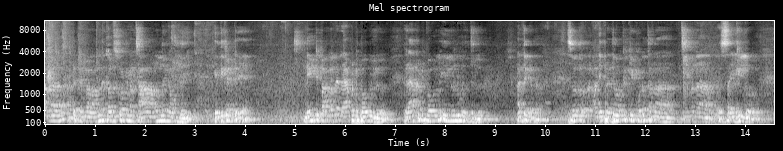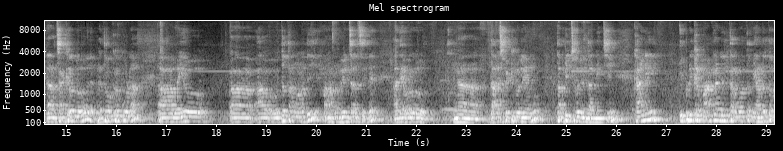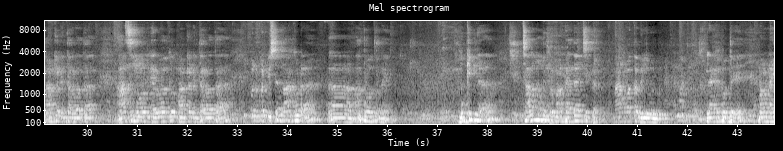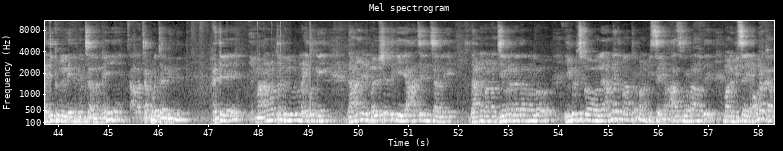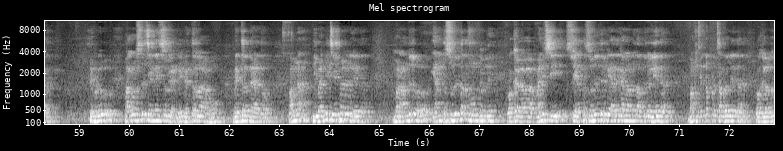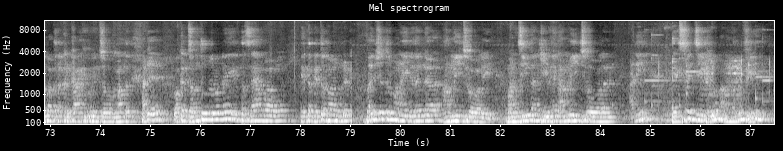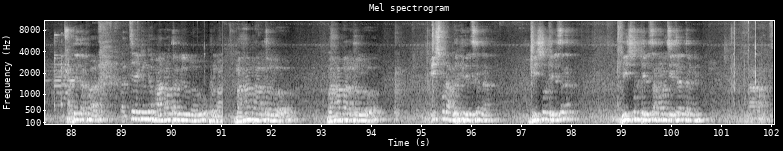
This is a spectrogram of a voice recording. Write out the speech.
అలా అంటే మిమ్మల్ని అందరూ కలుసుకోవటం నాకు చాలా ఆనందంగా ఉంది. ఎందుకంటే నేటి బాగా రేపటి పౌరులు రేపటి పౌరులు ఎల్లుండి వృద్ధులు. అంతే కదా? సో అది ప్రతి ఒక్కరికి కూడా తన సైకిల్లో చక్రంలో ప్రతి ఒక్కరు కూడా ఆ వయో ఆ, వృద్ధతనం అనేది మనం అనుభవించాల్సిందే. అది ఎవరు దాచిపెట్టుకోలేము తప్పించుకోలేము దాని నుంచి. కానీ ఇప్పుడు ఇక్కడ మాట్లాడిన తర్వాత మీ అందరితో మాట్లాడిన తర్వాత ఆశ్రమం నిర్వాహకులు మాట్లాడిన తర్వాత కొన్ని కొన్ని విషయాలు నాకు కూడా అర్థమవుతున్నాయి. ముఖ్యంగా చాలామంది ఇప్పుడు మన పెద్ద అని చెప్పారు. మానవత విలువలు లేకపోతే మనం నైతికులు నేర్పించాలని చాలా చెప్పడం జరిగింది. అయితే ఈ మానవత విలువలు నైపుణ్యం దానిని భవిష్యత్తుకి ఆచరించాలి దాన్ని మనం జీవన విధానంలో ఇమిడ్చుకోవాలి అన్నది మాత్రం మనం మిస్ అయ్యాం. ఆ స్పృహ అన్నది మనం మిస్ అయ్యాం. అవునా కాదు? ఇప్పుడు పరవస్తు చెన్నైశ్వరు అండి మిత్రలాభం మిత్రభేదం అవునా? ఇవన్నీ చెప్పారా లేదా? మన అందులో ఎంత సున్నితత్వం ఉంటుంది? ఒక మనిషి ఎంత సున్నితంగా ఎదగాలన్నది అందులో లేదా? మనం చిన్నప్పుడు చదవలేదా? ఒక లఘుపత్రం అక్కడ కాకి గురించో ఒక మంద అంటే ఒక జంతువులోనే ఇంత స్నేహభావం ఇంత మిత్రభావం ఉండే భవిష్యత్తులో మనం ఈ విధంగా అన్వయించుకోవాలి. మన జీవితానికి ఈ విధంగా అన్వయించుకోవాలని అని ఎక్స్ప్లెయిన్ చేయడంలో మనం ఫీల్ అంతే తప్ప ప్రత్యేకంగా మానవతా విలువలు ఇప్పుడు మహాభారతంలో మహాభారతంలో భీష్ముడు అందరికీ తెలుసు? కదా భీష్ముడు తెలుసా? భీష్ముడు తెలుసా? అమ్మ చేతులెత్తండి.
